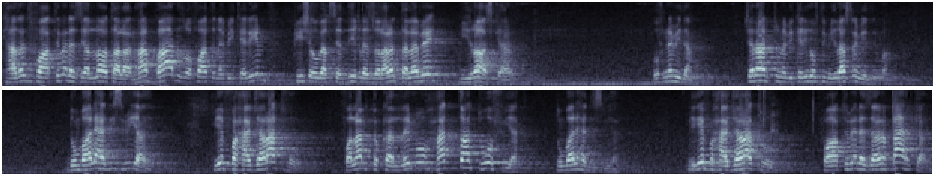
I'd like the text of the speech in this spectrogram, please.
که حضرت فاطمه رضی الله تعالی عنها بعد از وفات نبی کریم پیش ابوبکر صدیق رضی الله عنه طلب میراث کرد. گفت نمیدم. چرا تو نبی کریم گفتی میراث نمیدیم دنبال حدیث میاد میگه فحجرته فلم تکلمه حتی توفیت. دنبال حدیث میاد میگه فحجرته فاطمه رضی الله عنها قهر کرد.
